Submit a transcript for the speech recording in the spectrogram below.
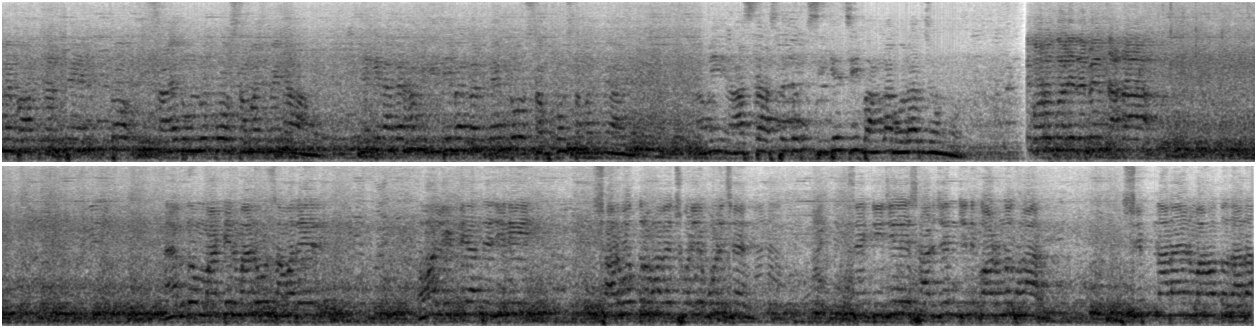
में बात करते हैं तो शायद उन लोग को समझ में ना आए लेकिन अगर हम हिंदी में करते हैं तो सबको समझ में आ जाएगा আমি আস্তে আস্তে করে শিখেছি বাংলা বলার জন্য করতালি দেবেন দাদা একদম মাটির মানুষ আমাদের অল ইন্ডিয়াতে যিনি সর্বত্রভাবে ছড়িয়ে পড়েছেন সেই ডিজে সার্জেন্ট যিনি কর্ণধার শিব নারায়ণ মাহাতো দাদা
